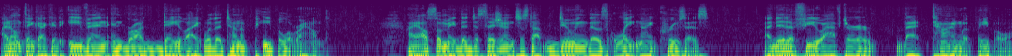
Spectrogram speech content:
I don't think I could even in broad daylight with a ton of people around. I also made the decision to stop doing those late night cruises. I did a few after that time with people,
